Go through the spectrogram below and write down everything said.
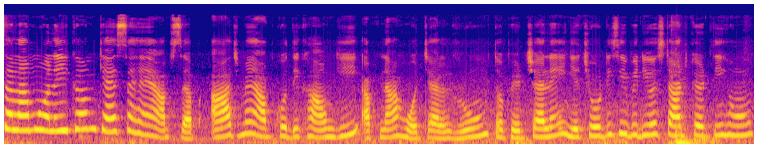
असलकम कैसे हैं आप सब? आज मैं आपको दिखाऊँगी अपना होटल रूम। तो फिर चलें, ये छोटी सी वीडियो स्टार्ट करती हूँ।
